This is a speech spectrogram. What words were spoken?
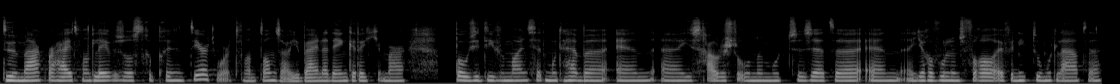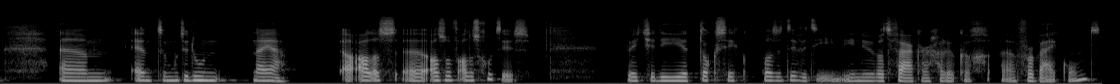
de maakbaarheid van het leven zoals het gepresenteerd wordt. Want dan zou je bijna denken dat je maar positieve mindset moet hebben en uh, je schouders eronder moet zetten en uh, je gevoelens vooral even niet toe moet laten. Um, en te moeten doen, nou ja, alles, uh, alsof alles goed is. Beetje die toxic positivity die nu wat vaker gelukkig voorbij komt.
